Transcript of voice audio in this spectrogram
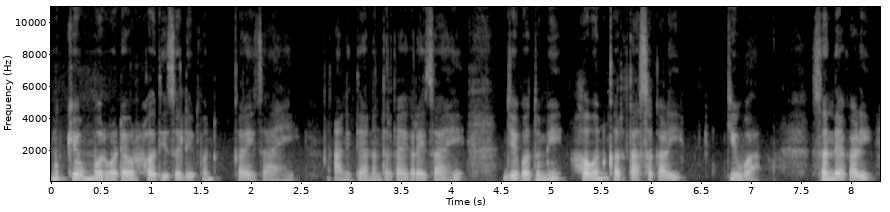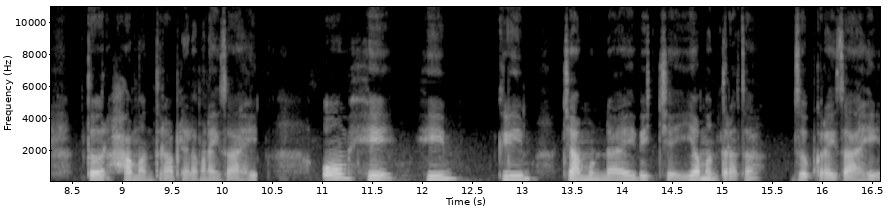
मुख्य उंबरवट्यावर हळदीचं लेपन करायचं आहे आणि त्यानंतर काय करायचं आहे? जेव्हा तुम्ही हवन करता सकाळी किंवा संध्याकाळी तर हा मंत्र आपल्याला म्हणायचा आहे. ओम हे हिम क्लीम चामुंडाय विच्चय या मंत्राचा जप करायचा आहे.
